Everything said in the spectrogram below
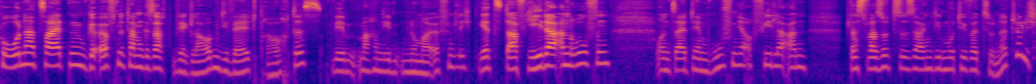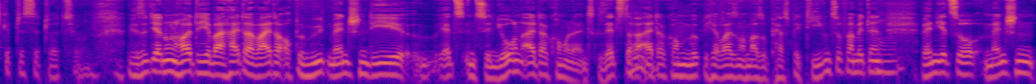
Corona-Zeiten geöffnet, haben gesagt, wir glauben, die Welt braucht es. Wir machen die Nummer öffentlich. Jetzt darf jeder anrufen und seitdem rufen ja auch viele an. Das war sozusagen die Motivation. Natürlich gibt es Situationen. Wir sind ja nun heute hier bei Heiter weiter auch bemüht, Menschen, die jetzt ins Seniorenalter kommen oder ins gesetztere Alter kommen, möglicherweise nochmal so Perspektiven zu vermitteln. Wenn jetzt so Menschen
